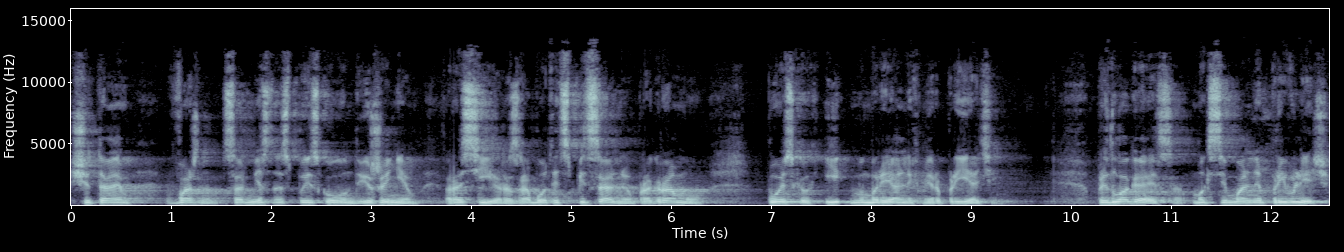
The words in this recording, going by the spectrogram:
считаем важным совместно с поисковым движением России разработать специальную программу поисковых и мемориальных мероприятий. Предлагается максимально привлечь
